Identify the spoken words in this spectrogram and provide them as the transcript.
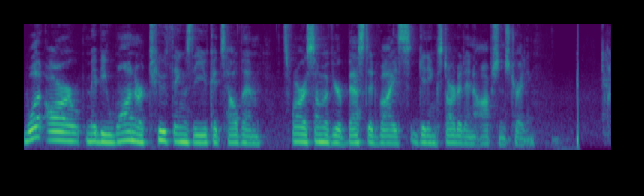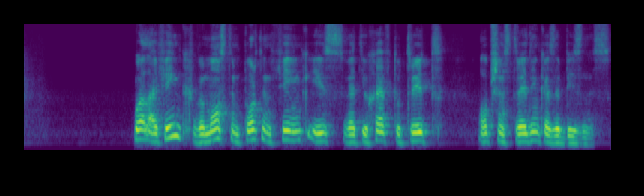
What are maybe one or two things that you could tell them as far as some of your best advice getting started in options trading? Well, I think the most important thing is that you have to treat options trading as a business.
